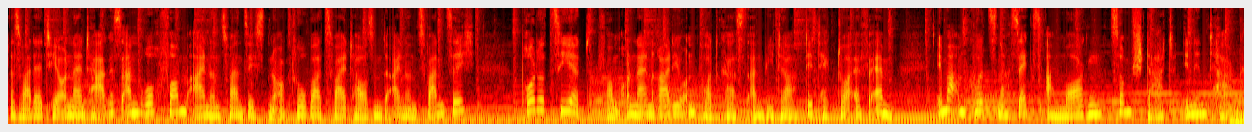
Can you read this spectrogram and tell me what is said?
Das war der T-Online-Tagesanbruch vom 21. Oktober 2021. Produziert vom Online-Radio- und Podcast-Anbieter Detektor FM. Immer um kurz nach sechs am Morgen zum Start in den Tag.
